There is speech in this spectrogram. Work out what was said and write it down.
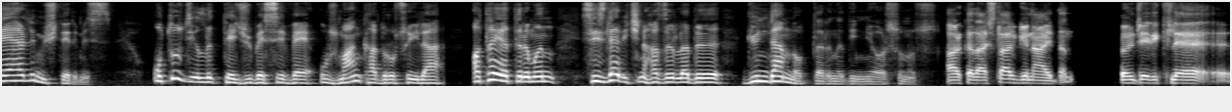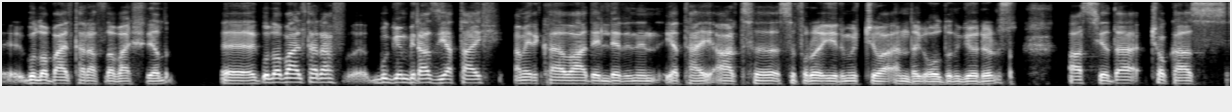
Değerli müşterimiz, 30 yıllık tecrübesi ve uzman kadrosuyla Ata Yatırım'ın sizler için hazırladığı gündem notlarını dinliyorsunuz. Arkadaşlar günaydın. Öncelikle e, global tarafla başlayalım. E, Global taraf e, bugün biraz yatay, Amerika vadelilerinin yatay artı 0.23 civarında olduğunu görüyoruz. Asya'da çok az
